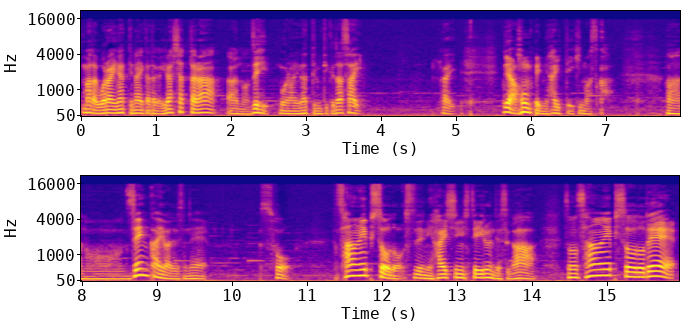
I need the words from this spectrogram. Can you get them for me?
まだご覧になってない方がいらっしゃったらあのぜひご覧になってみてください。はい。では本編に入っていきますか。あのー前回はですねそう3エピソードすでに配信しているんですがその3エピソードで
